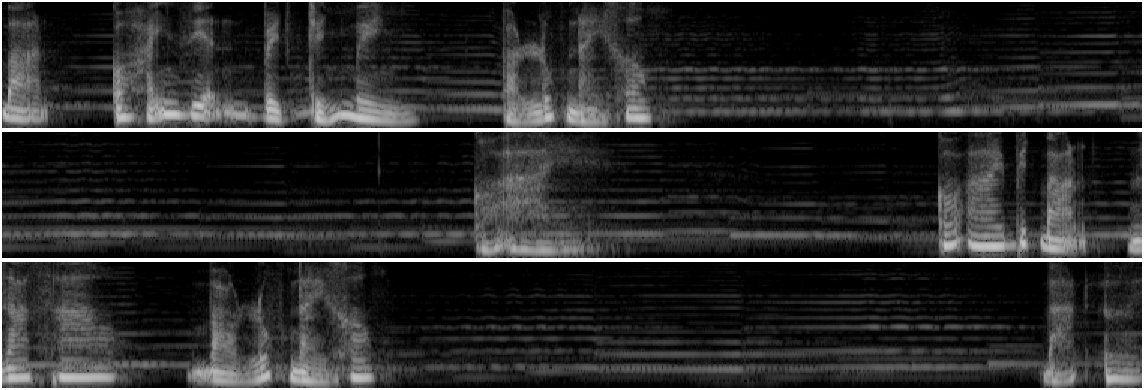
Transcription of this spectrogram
Bạn có hãnh diện về chính mình vào lúc này không? Có ai? Có ai biết bạn ra sao vào lúc này không? Bạn ơi,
